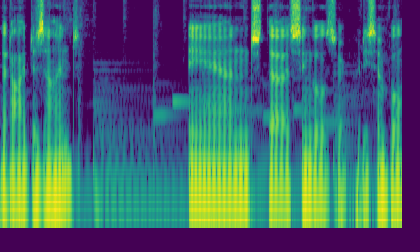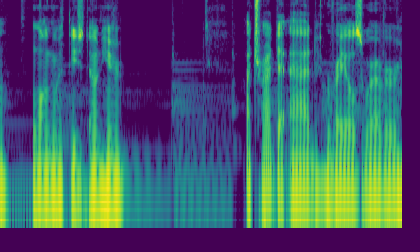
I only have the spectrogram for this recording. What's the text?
that I designed. And the singles are pretty simple along with these down here. I tried to add rails wherever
